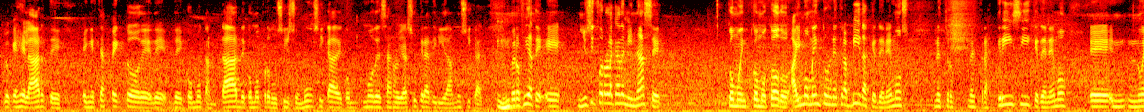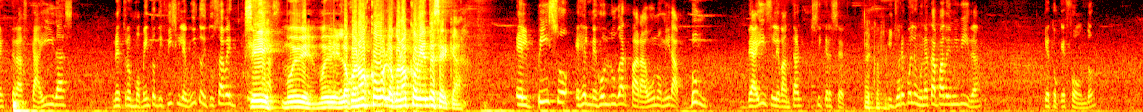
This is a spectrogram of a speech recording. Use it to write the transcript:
lo que es el arte, en este aspecto de, cómo cantar, de cómo producir su música, de cómo desarrollar su creatividad musical. Pero fíjate, eh, Music for All Academy nace como, en, como todo. Hay momentos en nuestras vidas que tenemos nuestros, nuestras crisis, que tenemos eh, nuestras caídas, nuestros momentos difíciles, Wito, y tú sabes... Sí, muy bien, muy bien. Lo conozco, lo conozco bien de cerca. El piso es el mejor lugar para uno, mira, ¡boom! De ahí levantarse y crecer. Y yo recuerdo en una etapa de mi vida que toqué fondo,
